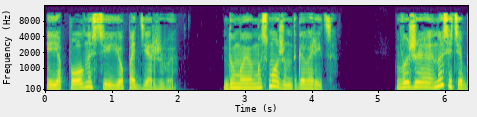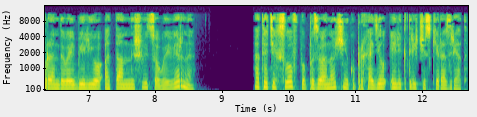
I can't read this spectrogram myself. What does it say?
и я полностью ее поддерживаю. Думаю, мы сможем договориться. Вы же носите брендовое белье от Анны Швецовой, верно?» От этих слов по позвоночнику проходил электрический разряд.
